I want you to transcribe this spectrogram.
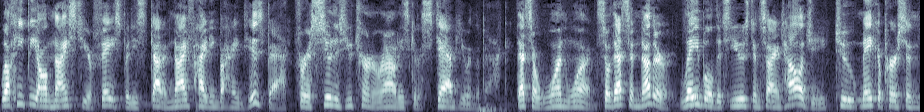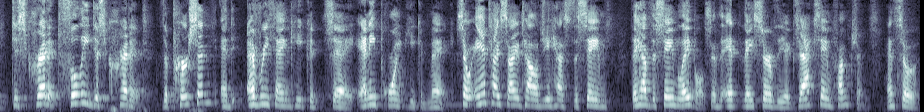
Well, he'd be all nice to your face, but he's got a knife hiding behind his back, for as soon as you turn around, he's going to stab you in the back. That's a 1 1. So that's another label that's used in Scientology to make a person discredit, fully discredit the person and everything he could say, any point he could make. So anti Scientology has the same. They have the same labels and they serve the exact same functions. And so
